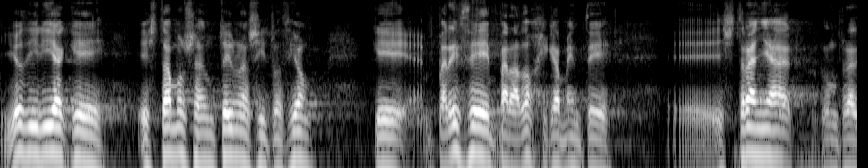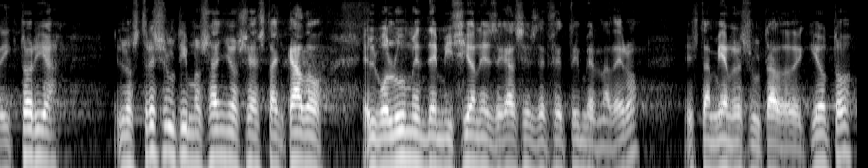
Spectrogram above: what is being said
yo diría que estamos ante una situación que parece paradójicamente eh, extraña, contradictoria. En los tres últimos años se ha estancado el volumen de emisiones de gases de efecto invernadero, es también resultado de Kioto,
